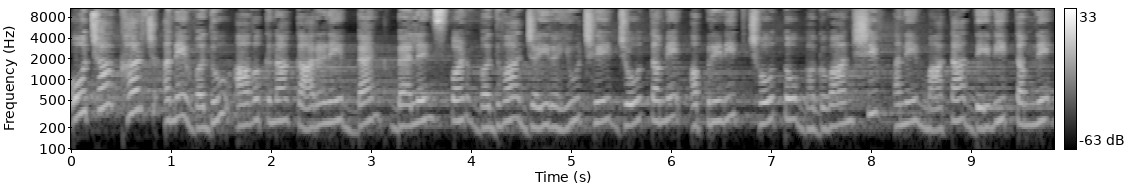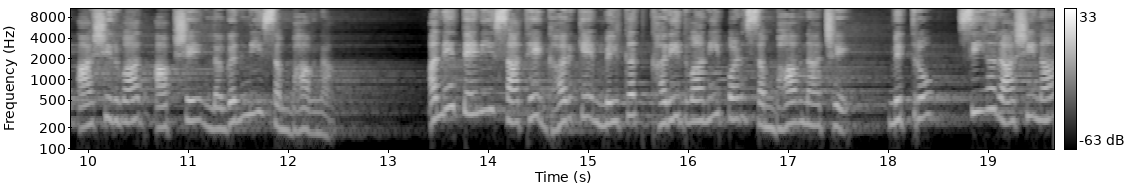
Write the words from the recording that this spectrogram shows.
ઓછા ખર્ચ અને વધુ આવકના કારણે બેંક બેલેન્સ પણ વધવા જઈ રહ્યું છે. જો તમે અપરિણિત છો, તો ભગવાન શિવ અને માતા દેવી તમને આશીર્વાદ આપશે લગ્નની સંભાવના. અને તેની સાથે ઘર કે મિલકત ખરીદવાની પણ સંભાવના છે. મિત્રો, સિંહ રાશિના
